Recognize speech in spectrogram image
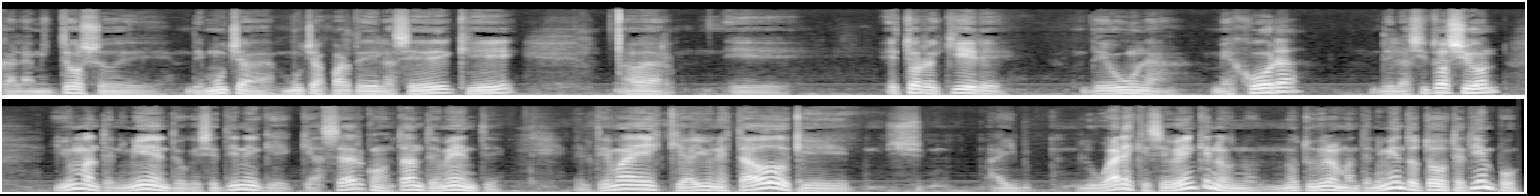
calamitoso de, de, muchas, muchas partes de la sede que, a ver, esto requiere de una mejora de la situación y un mantenimiento que se tiene que, hacer constantemente. El tema es que hay un estado que hay lugares que se ven que no, no, tuvieron mantenimiento todo este tiempo.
